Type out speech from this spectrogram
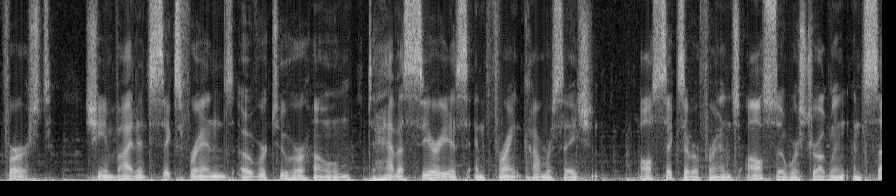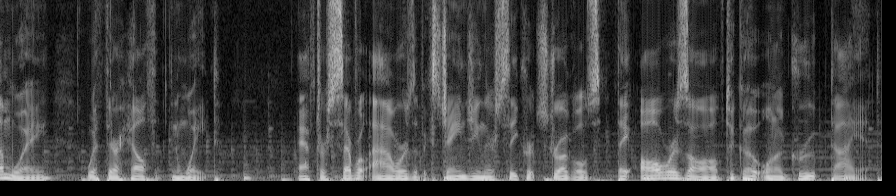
First, she invited six friends over to her home to have a serious and frank conversation. All six of her friends also were struggling in some way with their health and weight. After several hours of exchanging their secret struggles, they all resolved to go on a group diet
